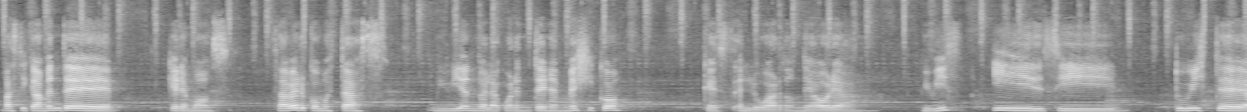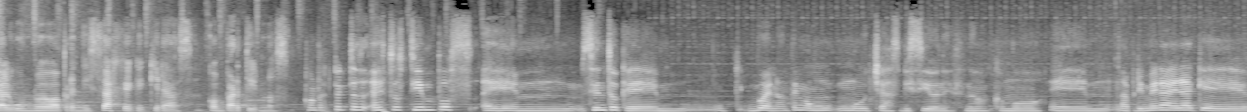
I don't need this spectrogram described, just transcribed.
Básicamente queremos saber cómo estás viviendo la cuarentena en México, que es el lugar donde ahora vivís, y si ¿Tuviste algún nuevo aprendizaje que quieras compartirnos? Con respecto a estos tiempos, em, siento que, bueno, tengo muchas visiones, ¿no? Como em, la primera era que,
